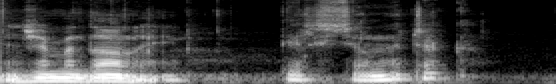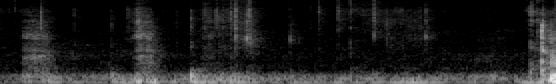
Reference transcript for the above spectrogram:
Jedziemy dalej. Pierścioneczek. Tu.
